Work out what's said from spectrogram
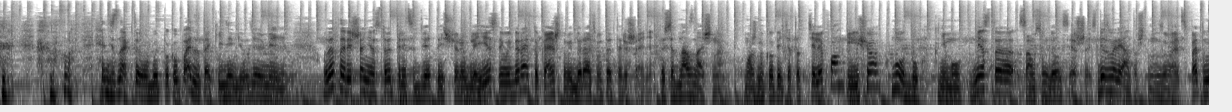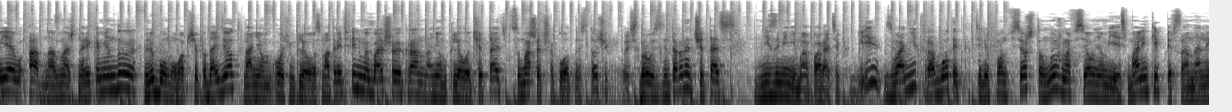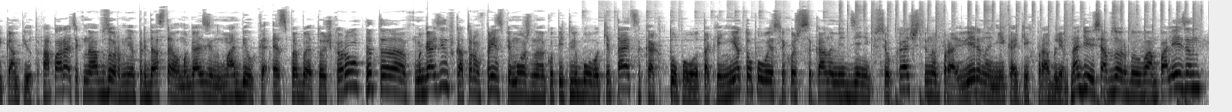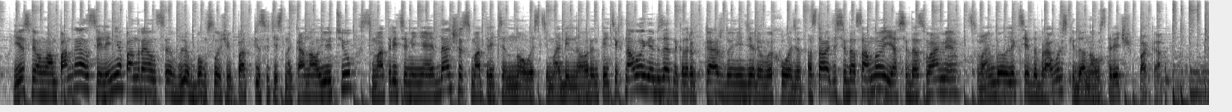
Я не знаю, кто его будет покупать за такие деньги, но тем не менее. Вот это решение стоит 32 тысячи рублей. Если выбирать, то, конечно, выбирать вот это решение. То есть однозначно можно купить этот телефон и еще ноутбук к нему вместо Samsung Galaxy S6. Без вариантов, что называется. Поэтому я его однозначно рекомендую. Любому вообще подойдет. На нем очень клево смотреть фильмы, большой экран, на нем клево читать. Сумасшедшая плотность точек. То есть браузить интернет, читать незаменимый аппаратик. И звонит, работает как телефон. Все, что нужно, все в нем есть. Маленький персональный компьютер. Аппаратик на обзор мне предоставил магазин мобилка spb.ru. Это магазин, в котором, в принципе, можно купить любого китайца, как топового, так и не топового, если хочешь сэкономить денег. Все качественно, проверено, никаких проблем. Надеюсь, обзор был вам полезен. Если он вам понравился или не понравился, в любом случае подписывайтесь на канал YouTube, смотрите меня и дальше, смотрите новости мобильного рынка и технологий обязательно, которые каждую неделю выходят. Оставайтесь всегда со мной, я всегда с вами. С вами был Алексей Добровольский. До новых встреч. Пока. you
